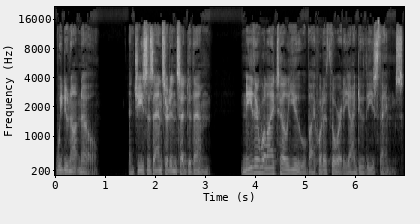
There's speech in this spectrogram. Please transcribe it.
We do not know. And Jesus answered and said to them, Neither will I tell you by what authority I do these things.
